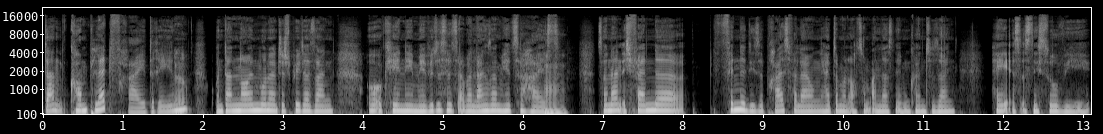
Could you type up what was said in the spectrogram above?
dann komplett frei drehen Ja. und dann neun Monate später sagen, oh okay, nee, mir wird es jetzt aber langsam hier zu heiß. Mhm. Sondern ich fände, finde, diese Preisverleihung hätte man auch zum Anlass nehmen können, zu sagen, hey, es ist nicht so, wie,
